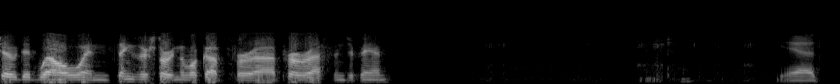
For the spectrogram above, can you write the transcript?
show did well when things are starting to look up for uh, pro wrestling in Japan. yeah, it's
